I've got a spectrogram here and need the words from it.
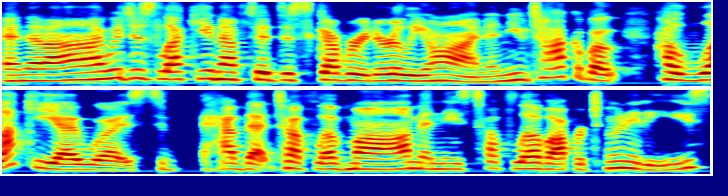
And then I was just lucky enough to discover it early on. And you talk about how lucky I was to have that tough love mom and these tough love opportunities.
